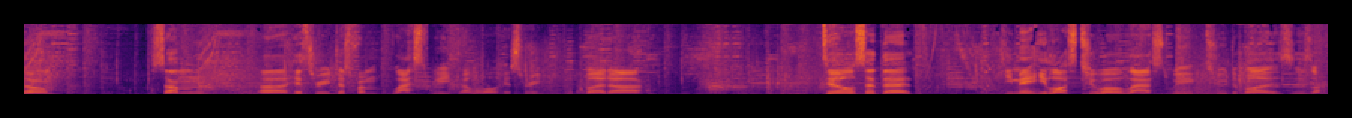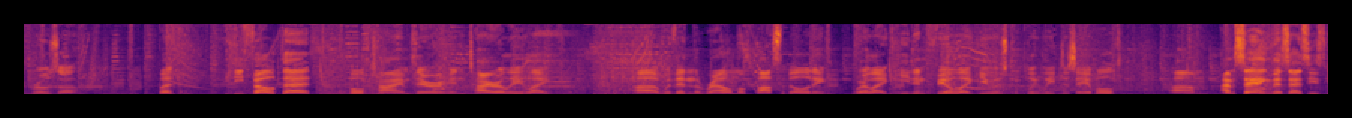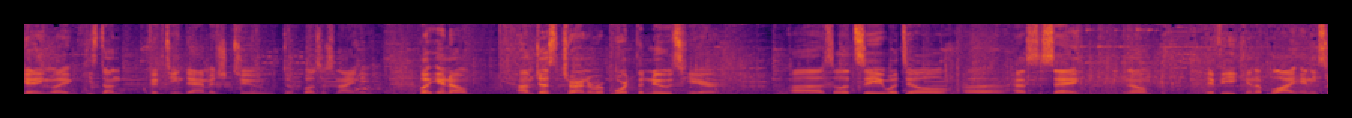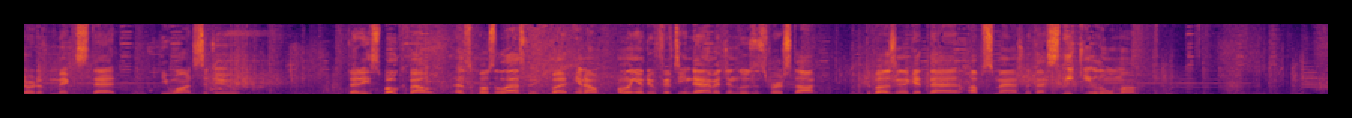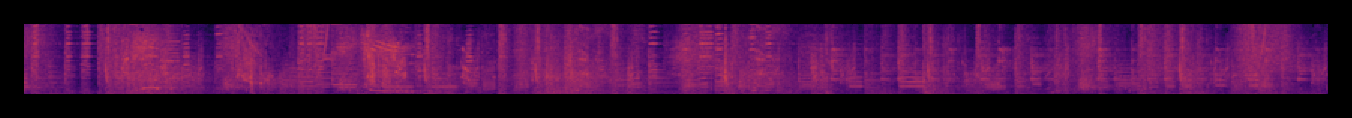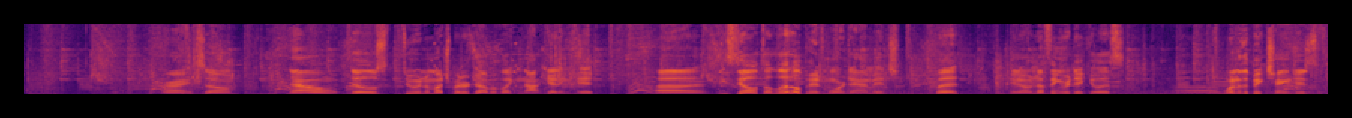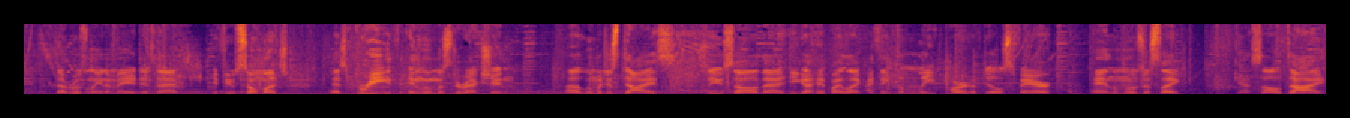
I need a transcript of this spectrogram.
So, some uh, history just from last week, lol history. But uh, Dill said that he made he lost 2-0 last week to Dabuz's Rosa, but he felt that both times they were entirely like uh, within the realm of possibility, where like he didn't feel like he was completely disabled. Um, I'm saying this as he's getting like he's done 15 damage to Buzz's 90, but you know, I'm just trying to report the news here. Uh, so let's see what Dill uh, has to say. You know, if he can apply any sort of mix that he wants to do that he spoke about as opposed to last week. But, you know, only going to do 15 damage and lose his first stock. Dabuz going to get that up smash with that sneaky Luma. All right, so now Dill's doing a much better job of like not getting hit. Uh, he's dealt a little bit more damage, but you know nothing ridiculous. Uh, one of the big changes that Rosalina made is that if you so much as breathe in Luma's direction, uh, Luma just dies. So you saw that he got hit by like I think the late part of Dill's fair, and Luma was just like, guess I'll die,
